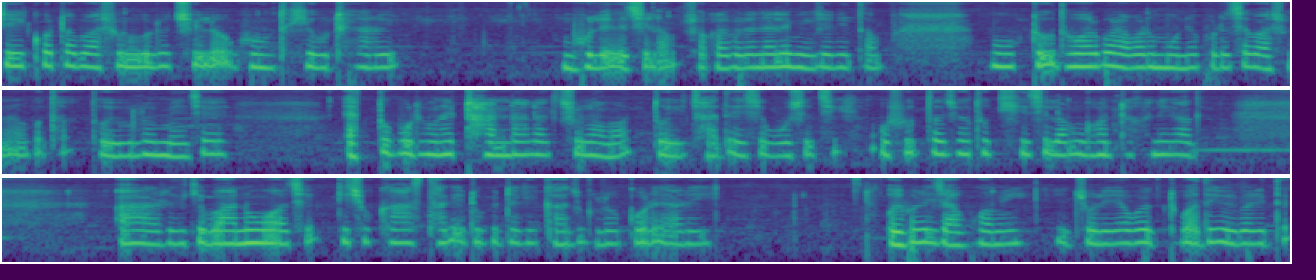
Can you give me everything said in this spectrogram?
যেই কটা বাসনগুলো ছিল, ঘুম থেকে উঠে আর ওই ভুলে গেছিলাম। সকালবেলা নাহলে মেজে নিতাম। মুখ টুক ধোয়ার পর আবার মনে পড়েছে বাসনের কথা। তো ওইগুলো মেজে এত পরিমাণে ঠান্ডা লাগছিল আমার। তো এই ছাদে এসে বসেছি। ওষুধটা যেহেতু খেয়েছিলাম ঘন্টাখানিক আগে। আর এদিকে বানুও আছে। কিছু কাজ থাকে, টুকিটাকি কাজগুলো করে আর এই ওই বাড়ি যাব আমি। চলে যাব একটু বাদে ওই বাড়িতে।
